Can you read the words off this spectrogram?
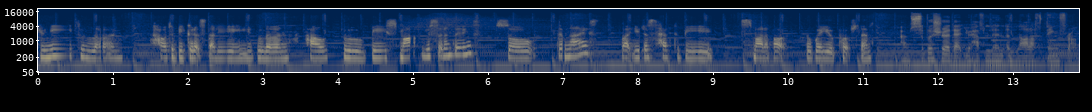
you need to learn how to be good at studying, you need to learn how to be smart with certain things. So they're nice, but you just have to be smart about the way you approach them. I'm super sure that you have learned a lot of things from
